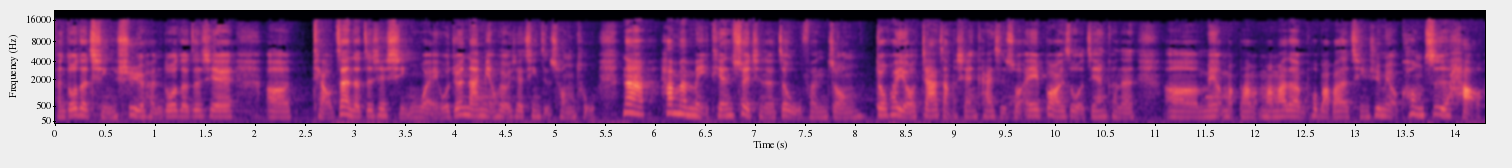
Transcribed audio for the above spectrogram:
很多的情绪，很多的这些呃挑战的这些行为，我觉得难免会有一些亲子冲突。那他们每天睡前的这五分钟，都会由家长先开始说：“哎，不好意思，我今天可能呃没有妈爸妈妈的或爸爸的情绪没有控制好，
